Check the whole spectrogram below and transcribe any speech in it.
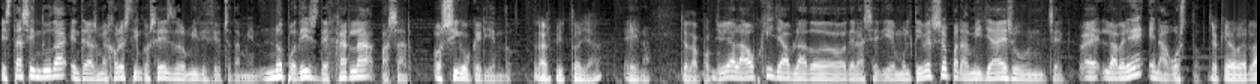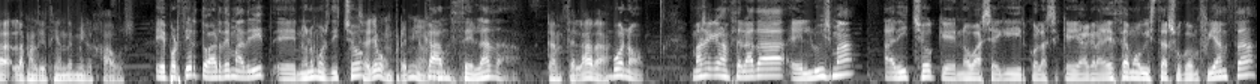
Está sin duda entre las mejores 5 series de 2018 también. No podéis dejarla pasar. Os sigo queriendo. ¿La has visto ya? Eh, no. Yo tampoco. Yo ya la Opki ya he hablado de la serie Multiverso, para mí ya es un check. Eh, la veré en agosto. Yo quiero ver la, la maldición de Milhouse. Eh, por cierto, Arde Madrid, eh, no lo hemos dicho. Se lleva un premio. ¿no? Cancelada. Cancelada. Bueno, más que cancelada, el Luisma ha dicho que no va a seguir con las que agradece a Movistar su confianza,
